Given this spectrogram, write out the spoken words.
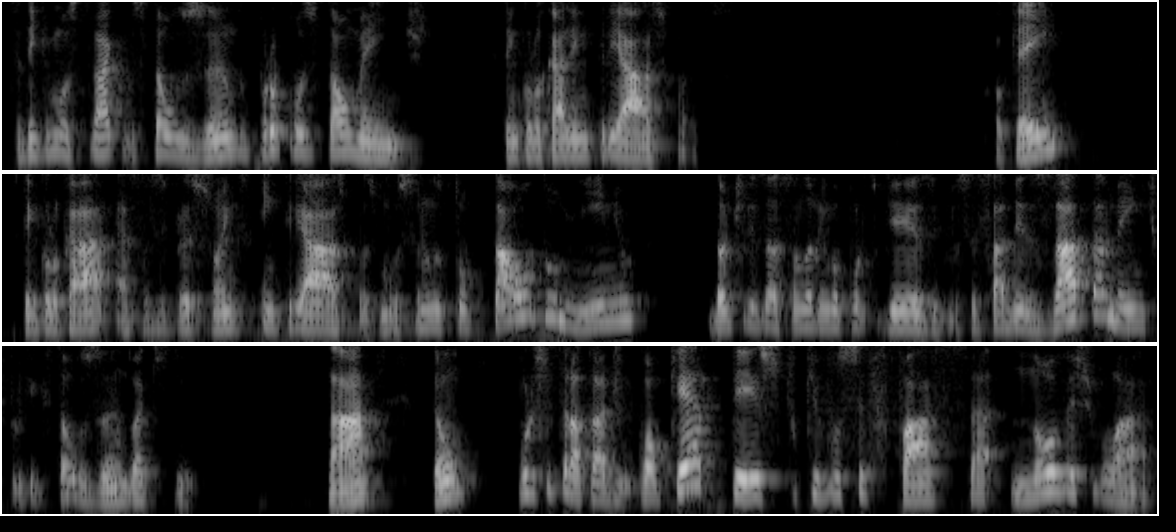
você tem que mostrar que você está usando propositalmente. Você tem que colocar entre aspas. Ok? Você tem que colocar essas expressões entre aspas, mostrando total domínio da utilização da língua portuguesa, que você sabe exatamente por que, está usando aquilo. Tá? Então, por se tratar de qualquer texto que você faça no vestibular,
